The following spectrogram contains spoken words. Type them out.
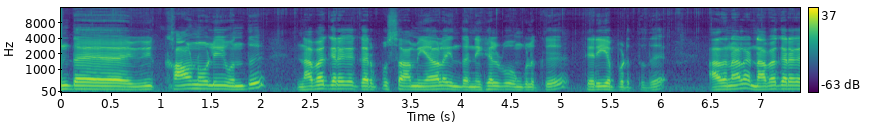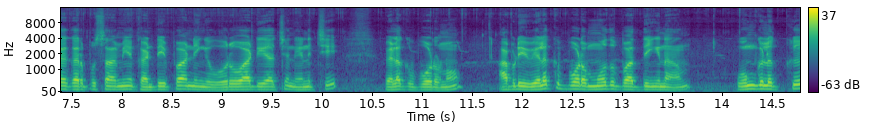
இந்த காணொளி வந்து நவகிரக கருப்புசாமியால் இந்த நிகழ்வு உங்களுக்கு தெரியப்படுத்துது. அதனால் நவகிரக கருப்புசாமியை கண்டிப்பாக நீங்கள் ஒரு வாட்டியாச்சும் நினச்சி விளக்கு போடணும். அப்படி விளக்கு போடும் போது பார்த்தீங்கன்னா உங்களுக்கு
